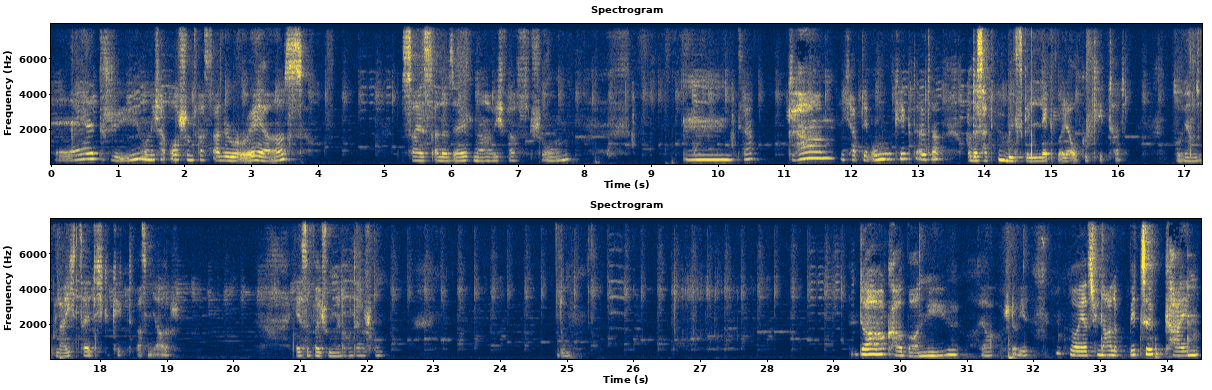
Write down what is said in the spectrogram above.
Edgy und ich habe auch schon fast alle Rares. Das heißt, alle seltener habe ich fast schon. Mm, zack. Kam. Ich habe den umgekickt, Alter. Und das hat übelst geleckt, weil er auch gekickt hat. So, wir haben so gleichzeitig gekickt. Was ein Arsch. Er ist im falschen Moment runtergesprungen. Dumm. Darker Bunny. Ja, stabil. So, jetzt Finale. Bitte kein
